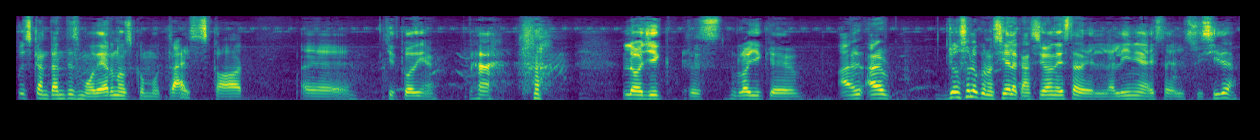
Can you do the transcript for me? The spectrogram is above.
pues cantantes modernos como Travis Scott, eh, Kid Cudi, eh. Logic, pues Logic al- al- yo solo conocía la canción esta de la línea esta del suicida.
